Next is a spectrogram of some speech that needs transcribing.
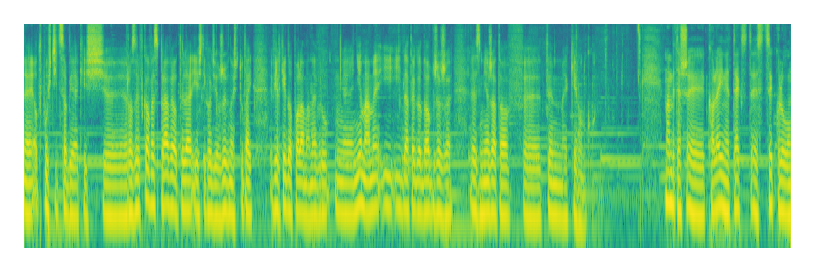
e, odpuścić sobie jakieś e, rozrywkowe sprawy, o tyle jeśli chodzi o żywność, tutaj wielkiego pola manewru nie mamy i, i dlatego dobrze, że zmierza to w tym kierunku. Mamy też y, kolejny tekst z cyklu,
